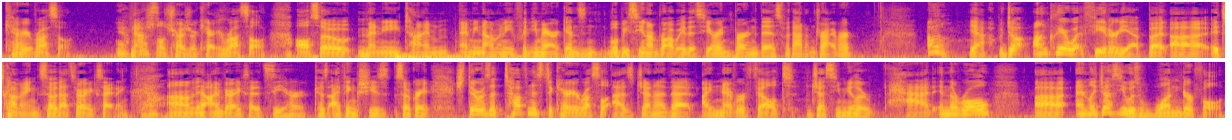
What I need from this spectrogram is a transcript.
Keri Russell. Yeah, National treasure Keri Russell. Also, many time Emmy nominee for The Americans and will be seen on Broadway this year in Burn This with Adam Driver. Oh. Yeah, we don't, unclear what theater yet, but uh, it's coming, so that's very exciting. Yeah. um, yeah, I'm very excited to see her because I think she's so great. She, there was a toughness to Keri Russell as Jenna that I never felt Jessie Mueller had in the role. Uh, and like Jessie was wonderful,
